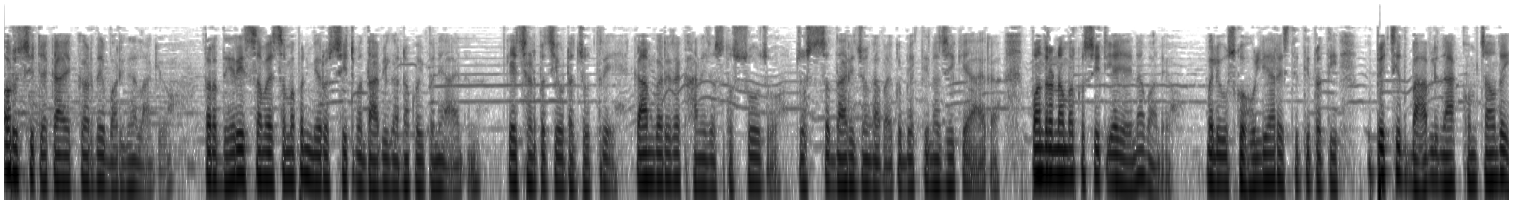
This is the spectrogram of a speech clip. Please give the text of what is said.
अरू सिट एकाएक गर्दै भरिन लाग्यो। तर धेरै समयसम्म पनि मेरो सिटमा दाबी गर्न कोही पनि आएनन्। केही क्षणपछि एउटा झुत्रे काम गरेर खाने जस्तो सोझो जोस दारी जुङ्गा भएको व्यक्ति नजिकै आएर पन्ध्र नम्बरको सिट यही होइन भन्यो। मैले उसको हुलिया र स्थितिप्रति उपेक्षित भावले नाक खुम्चाउँदै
